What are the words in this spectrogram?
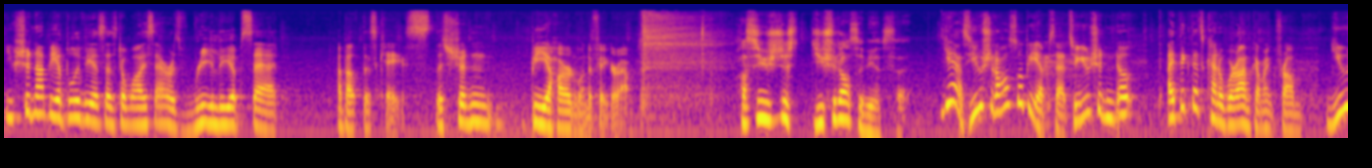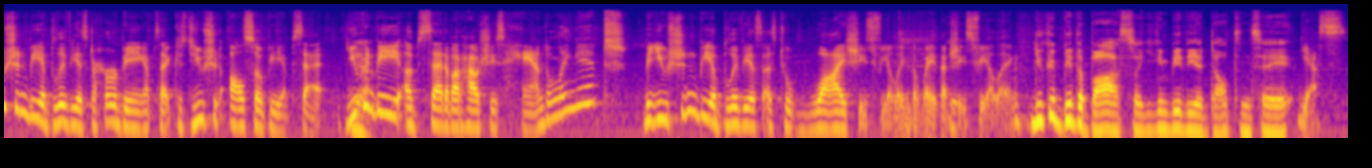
You should not be oblivious as to why Sara's really upset about this case. This shouldn't be a hard one to figure out. Also, you should just you should also be upset. Yes, you should also be upset. So you should know. I think that's kind of where I'm coming from. You shouldn't be oblivious to her being upset because you should also be upset. You Yeah. can be upset about how she's handling it, but you shouldn't be oblivious as to why she's feeling the way that she's feeling. You could be the boss, like you can be the adult and say, Yes.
